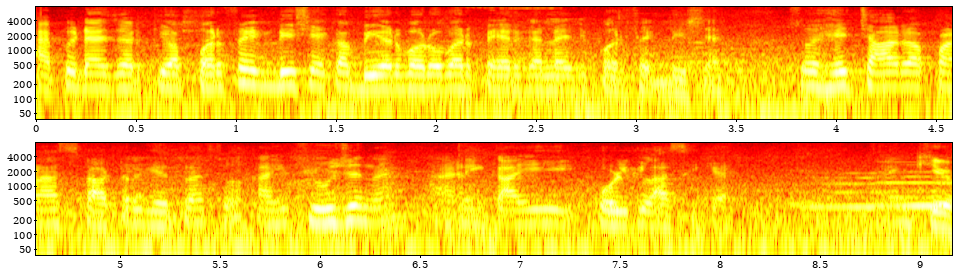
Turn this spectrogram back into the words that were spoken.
ॲपिटायझर किंवा परफेक्ट डिश एका बिअरबरोबर पेअर करायची परफेक्ट डिश आहे. सो हे चार आपण आज स्टार्टर घेतो आहे सो काही फ्युजन आहे आणि काही ओल्ड क्लासिक आहे. थँक्यू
